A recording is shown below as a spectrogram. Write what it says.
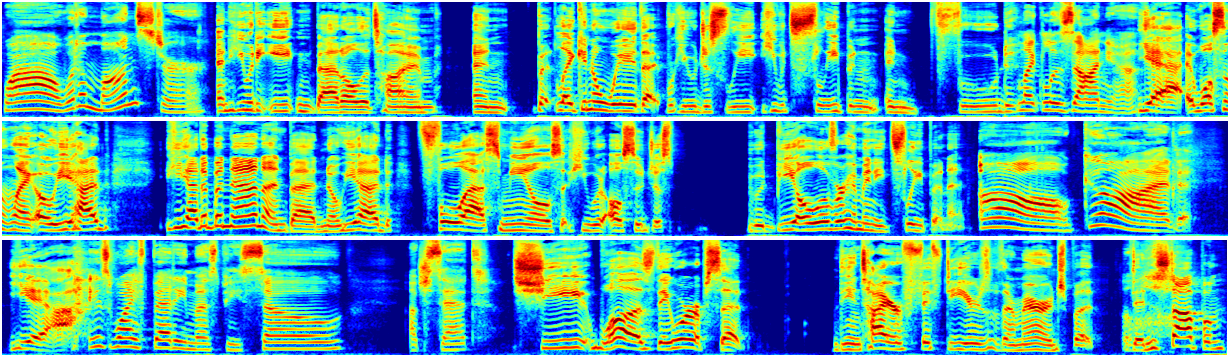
Wow, what a monster. and he would eat in bed all the time and but like in a way that where he would just sleep he would sleep in, in food Like lasagna. yeah it wasn't like oh he had he had a banana in bed. No he had full ass meals that he would also just would be all over him and he'd sleep in it. Oh, God. yeah. His wife Betty must be so upset. she was. They were upset the entire 50 years of their marriage but didn't stop him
